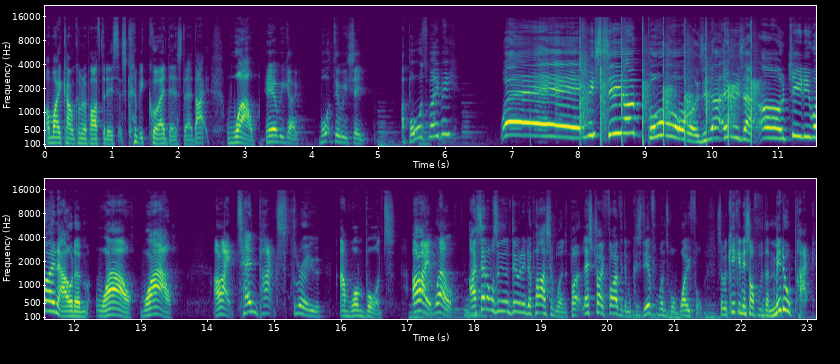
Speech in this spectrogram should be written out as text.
on my account coming up after this. It's going to be Guedes there. That Wow. Here we go. What do we see? A boards maybe? Way! We see a boards. Is that, who's that? Oh, Gini Wijnaldum. Wow. Wow. All right, 10 packs through and one boards. All right, well, I said I wasn't going to do any of the passing ones, but let's try five of them because the other ones were woeful. So we're kicking this off with the middle pack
